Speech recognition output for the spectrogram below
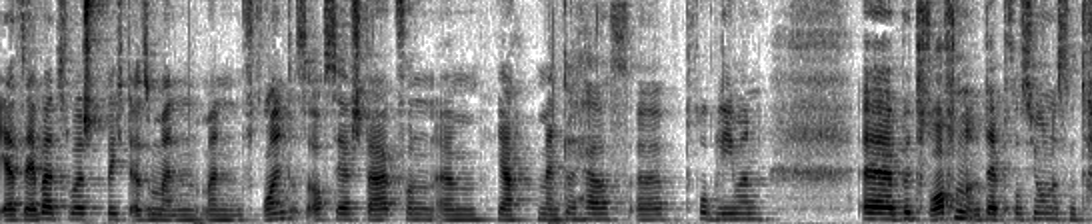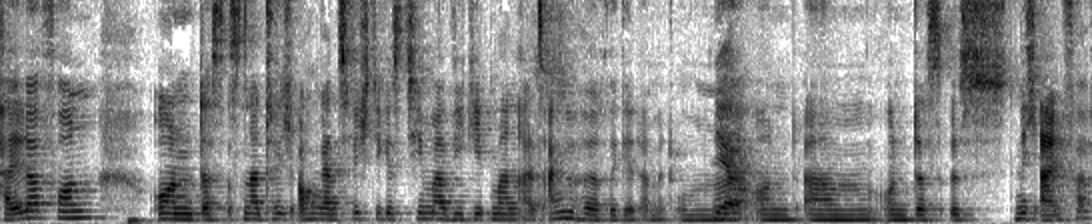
er selber drüber spricht. Also mein, mein Freund ist auch sehr stark von ähm, ja, Mental Health-Problemen. Äh, äh, betroffen und Depression ist ein Teil davon. Und das ist natürlich auch ein ganz wichtiges Thema, wie geht man als Angehörige damit um. Ne? Ja. Und, ähm, und das ist nicht einfach.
